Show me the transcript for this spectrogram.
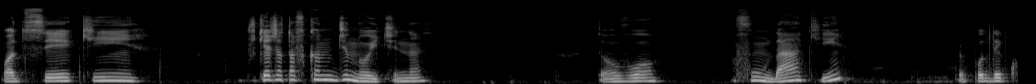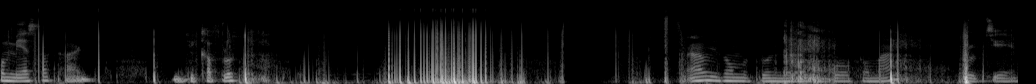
pode ser que porque já tá ficando de noite, né? Então eu vou afundar aqui para poder comer essa carne de caprocínio. a visão noturna eu vou tomar porque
